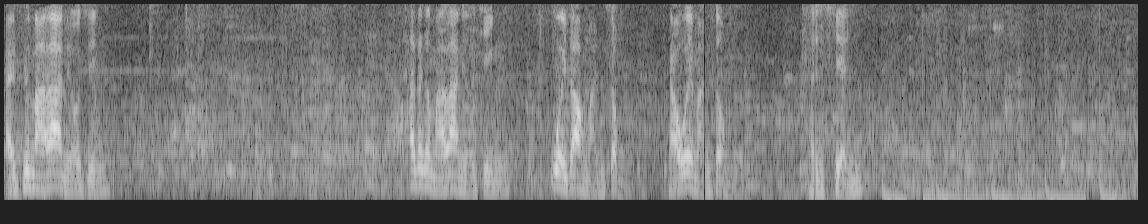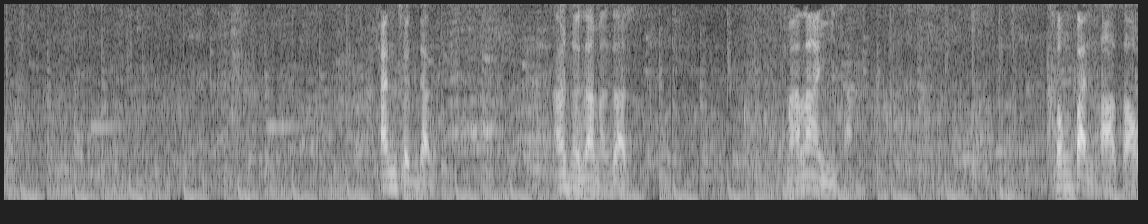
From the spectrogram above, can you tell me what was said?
来吃麻辣牛筋，它这个麻辣牛筋味道蛮重，调味蛮重的，很咸。鹌鹑蛋，鹌鹑蛋蛮赞。麻辣鱼肠，葱拌叉烧，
